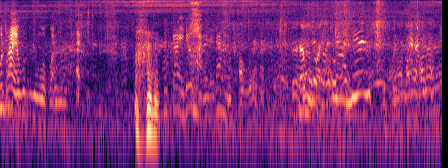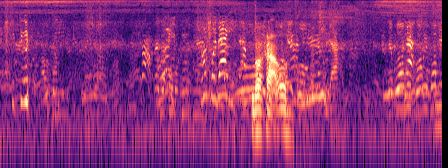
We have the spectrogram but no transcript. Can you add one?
มันไทยมันอยู่หัวควันอยู่ใกล้เด้อใหม่เลยได้จุดมันบ่ได้อีกอะบ่ขาวอย่าพ่อ มีของมี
